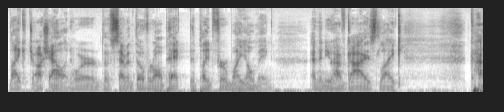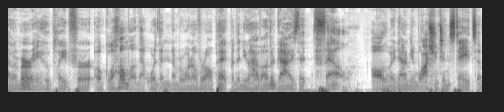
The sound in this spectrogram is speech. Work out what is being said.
like Josh Allen, who are the seventh overall pick, that played for Wyoming. And then you have guys like Kyler Murray, who played for Oklahoma, that were the number one overall pick. But then you have other guys that fell all the way down. I mean, Washington State's a,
